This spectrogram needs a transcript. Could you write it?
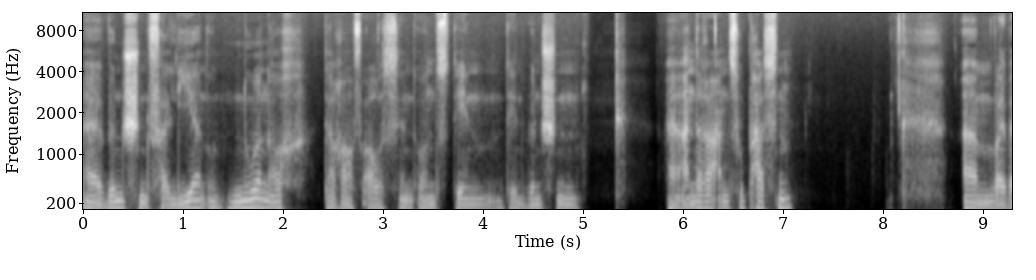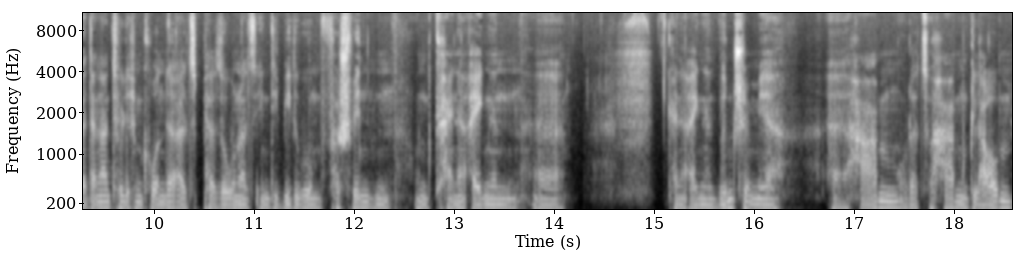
äh, Wünschen verlieren und nur noch darauf aus sind, uns den, den Wünschen äh, anderer anzupassen. Ähm, weil wir dann natürlich im Grunde als Person, als Individuum verschwinden und keine eigenen, äh, keine eigenen Wünsche mehr äh, haben oder zu haben glauben,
